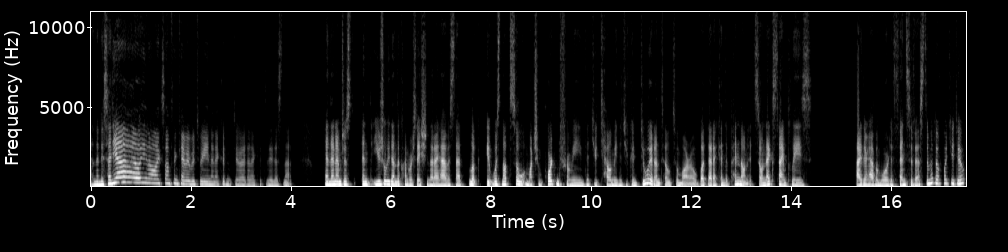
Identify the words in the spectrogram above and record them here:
And then they said, yeah, well, you know, like something came in between and I couldn't do it and I could do this and that. And then I'm just, and usually then the conversation that I have is that, look, it was not so much important for me that you tell me that you can do it until tomorrow, but that I can depend on it. So next time, please either have a more defensive estimate of what you do,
